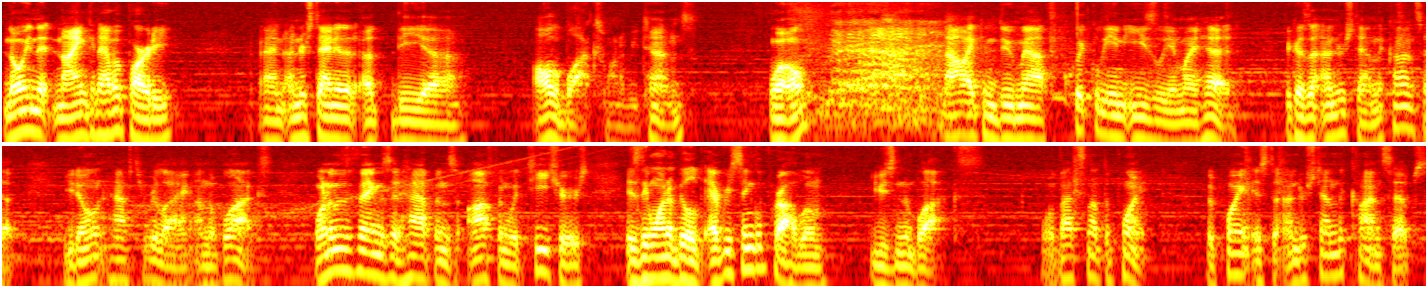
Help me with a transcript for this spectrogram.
knowing that 9 can have a party, and understanding that uh, the, uh, all the blocks want to be tens, well, now I can do math quickly and easily in my head because I understand the concept. You don't have to rely on the blocks. One of the things that happens often with teachers is they want to build every single problem using the blocks. Well, that's not the point. The point is to understand the concepts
